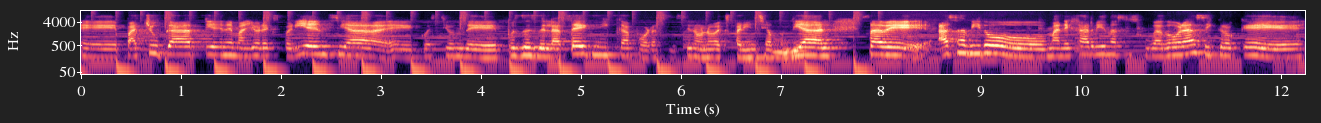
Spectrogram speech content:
eh, Pachuca tiene mayor experiencia, en eh, cuestión de, pues desde la técnica, por así decirlo, nueva experiencia mundial, sabe, ha sabido manejar bien a sus jugadoras y creo que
